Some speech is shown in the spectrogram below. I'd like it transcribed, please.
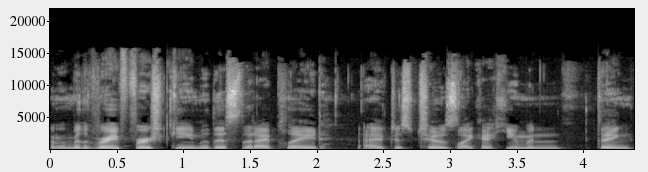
I remember the very first game of this that I played, I just chose like a human thing.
